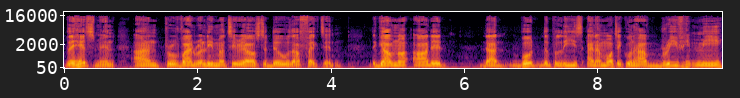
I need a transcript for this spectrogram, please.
the headsmen and provide relief materials to those affected. The governor added that both the police and Amotekun have briefed me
